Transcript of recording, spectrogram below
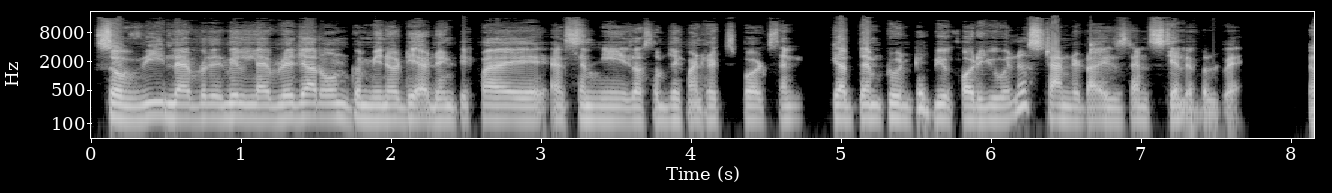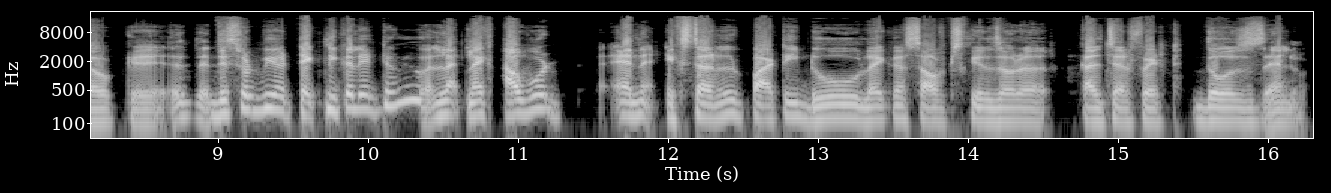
So we leverage, we'll leverage our own community, identify SMEs or subject matter experts and get them to interview for you in a standardized and scalable way. Okay. This would be a technical interview. Like, like how would an external party do like a soft skills or a culture fit those elements?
